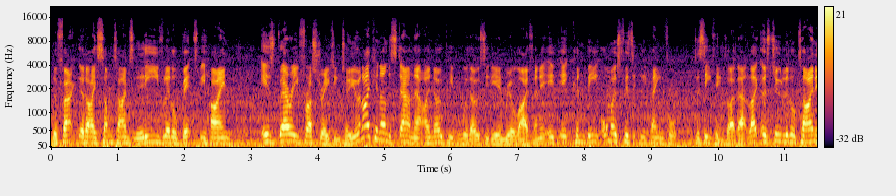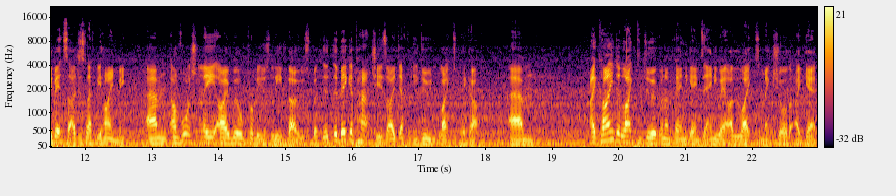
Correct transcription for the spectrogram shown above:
the fact that I sometimes leave little bits behind is very frustrating to you, and I can understand that. I know people with OCD in real life, and it, it, it, can be almost physically painful to see things like that, like those two little tiny bits that I just left behind me. Um, unfortunately, I will probably just leave those, but the, the bigger patches I definitely do like to pick up. Um, I kind of like to do it when I'm playing the games anyway. I like to make sure that I get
